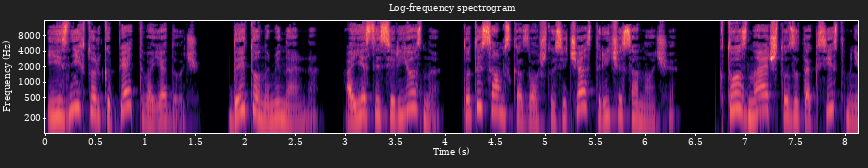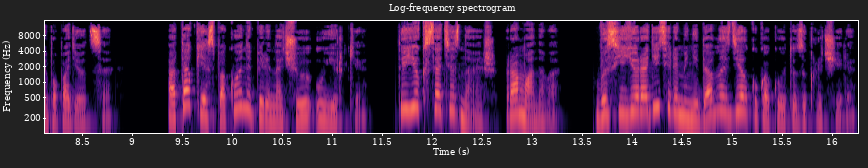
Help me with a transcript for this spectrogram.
и из них только пять твоя дочь, да и то номинально. А если серьезно, то ты сам сказал, что сейчас три часа ночи. Кто знает, что за таксист мне попадется. А так я спокойно переночую у Ирки. Ты ее, кстати, знаешь, Романова. Вы с ее родителями недавно сделку какую-то заключили.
